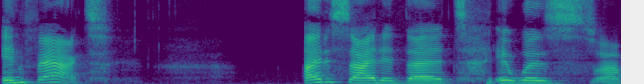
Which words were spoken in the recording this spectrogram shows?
In fact, I decided that it was uh,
